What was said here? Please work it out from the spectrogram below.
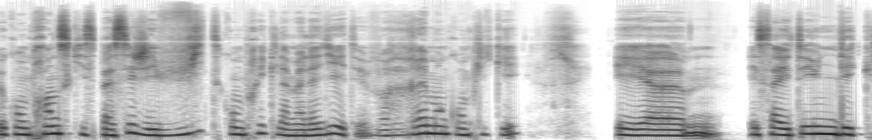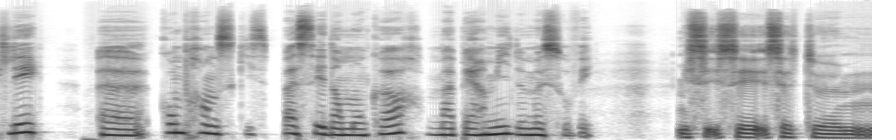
De comprendre ce qui se passait. J'ai vite compris que la maladie était vraiment compliquée. Et, euh, et ça a été une des clés. Euh, comprendre ce qui se passait dans mon corps m'a permis de me sauver. Mais c'est, c'est, cette, euh,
